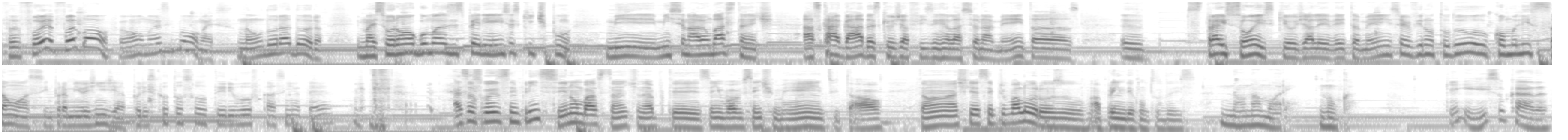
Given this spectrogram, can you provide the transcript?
Foi, foi, foi bom, foi um romance bom, mas não duradouro. Mas foram algumas experiências que, tipo, me, me ensinaram bastante. As cagadas que eu já fiz em relacionamento, as, eh, as traições que eu já levei também, serviram tudo como lição, assim, pra mim hoje em dia. Por isso que eu tô solteiro e vou ficar assim até. Essas coisas sempre ensinam bastante, né? Porque você envolve sentimento e tal. Então eu acho que é sempre valoroso aprender com tudo isso. Não namorem, nunca. Que isso, cara?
